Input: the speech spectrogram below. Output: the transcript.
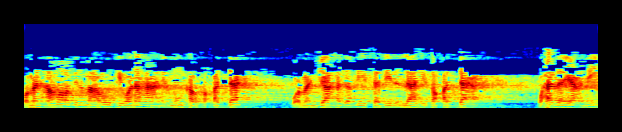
ومن أمر بالمعروف ونهى عن المنكر فقد دعا ومن جاهد في سبيل الله فقد دعا. وهذا يعني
